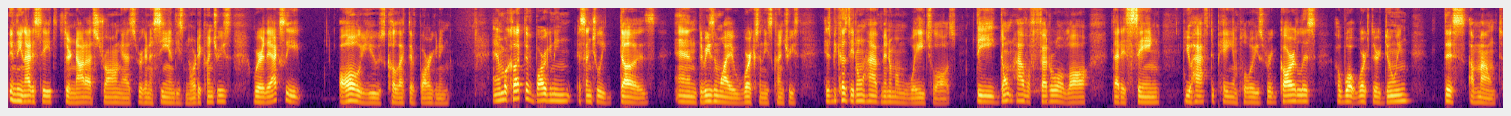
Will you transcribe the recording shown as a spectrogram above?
in the United States, they're not as strong as we're going to see in these Nordic countries, where they actually all use collective bargaining. And what collective bargaining essentially does, and the reason why it works in these countries, is because they don't have minimum wage laws they don't have a federal law that is saying you have to pay employees regardless of what work they're doing this amount.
